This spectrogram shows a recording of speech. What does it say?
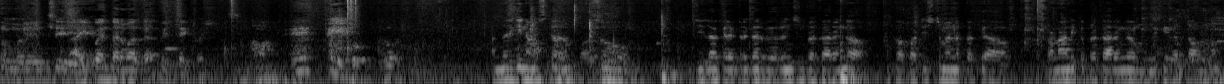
సంబంధించి అయిపోయిన తర్వాత విల్ టేక్ క్వశ్చన్స్ అందరికీ నమస్కారం. సో జిల్లా కలెక్టర్ గారు వివరించిన ప్రకారంగా ఒక పటిష్టమైన ప్రక- ప్రణాళిక ప్రకారంగా ముందుకు వెళ్తా ఉన్నాం.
